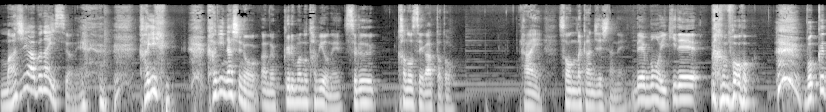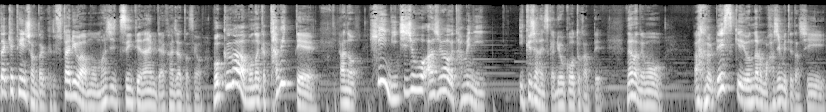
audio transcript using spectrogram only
マジ危ないっすよね。鍵鍵なしのあの車の旅をねする可能性があったと。はい。そんな感じでしたね。でもう行きで もう僕だけテンション高くて2人はもうマジついてないみたいな感じだったんですよ。僕はもうなんか旅ってあの非日常を味わうために行くじゃないですか旅行とかって。なのでもうあのレスキュー呼んだのも初めてだし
